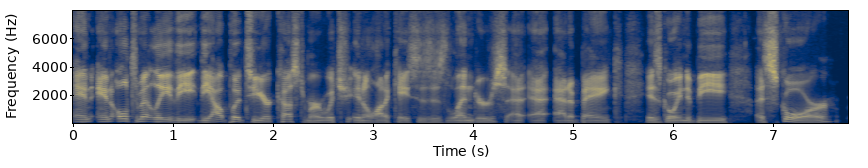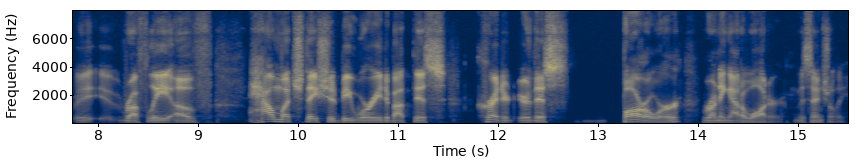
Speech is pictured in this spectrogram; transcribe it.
And and ultimately the the output to your customer, which in a lot of cases is lenders at, at, at a bank, is going to be a score uh, roughly of how much they should be worried about this credit or this borrower running out of water, essentially.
